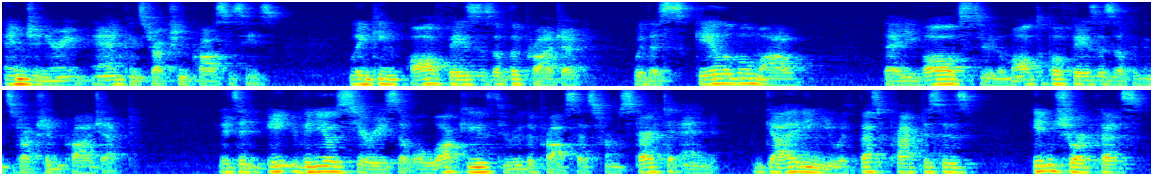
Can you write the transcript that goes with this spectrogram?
engineering, and construction processes, linking all phases of the project with a scalable model that evolves through the multiple phases of a construction project. It's an eight video series that will walk you through the process from start to end, guiding you with best practices, hidden shortcuts,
